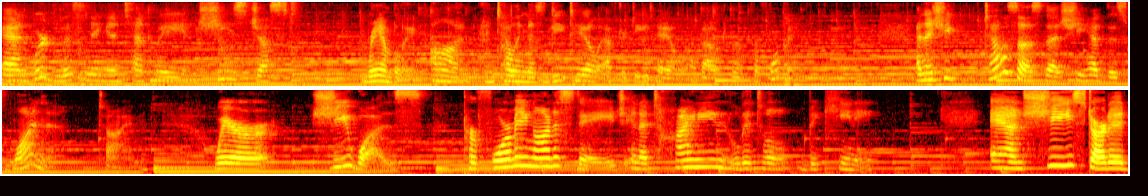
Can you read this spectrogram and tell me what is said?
and we're listening intently, and she's just rambling on and telling us detail after detail about her performing. And then she tells us that she had this one time where she was performing on a stage in a tiny little bikini. And she started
